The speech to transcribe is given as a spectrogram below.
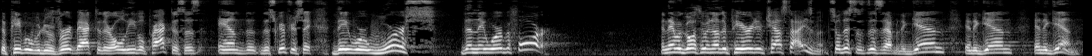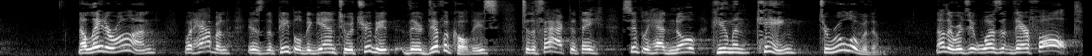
the people would revert back to their old evil practices, and the, the scriptures say they were worse than they were before and they would go through another period of chastisement. So this is this has happened again and again and again. Now later on, what happened is the people began to attribute their difficulties to the fact that they simply had no human king to rule over them. In other words, it wasn't their fault.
